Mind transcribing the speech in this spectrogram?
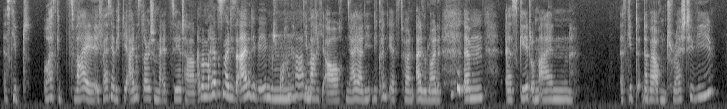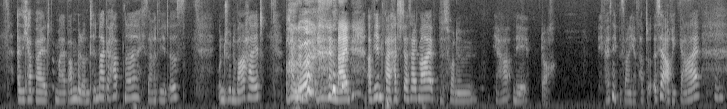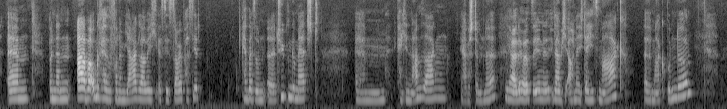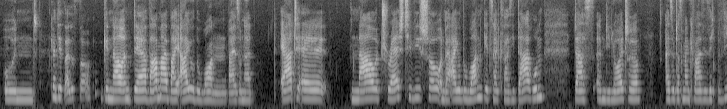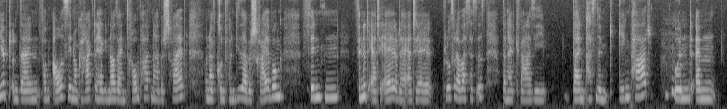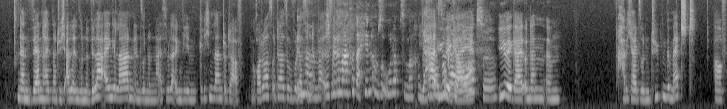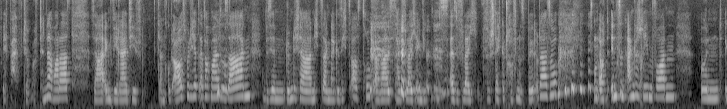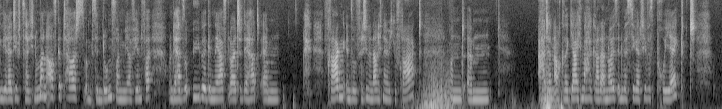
es gibt, oh, es gibt zwei. Ich weiß nicht, ob ich die eine Story schon mal erzählt habe. Aber mach jetzt mal diese eine, die wir eben besprochen Mhm, haben. Die mache ich auch. Ja, ja, die, die könnt ihr jetzt hören. Also Leute, ähm, es geht um ein, es geht dabei auch um Trash-TV. Also ich habe halt mal Bumble und Tinder gehabt, ne? Ich sage es, wie es ist. Unschöne Wahrheit. Und- Hallo? Nein, auf jeden Fall hatte ich das halt mal bis vor einem, ja, nee, doch. Ich weiß nicht, bis wann ich das hatte. Ist ja auch egal. Ähm, und dann, aber ungefähr so vor einem Jahr, glaube ich, ist die Story passiert. Ich habe halt so einen äh, Typen gematcht. Ähm, kann ich den Namen sagen? Ja, bestimmt, ne? Ja, der hört's eh nicht. Glaube ich auch nicht. Der hieß Marc, äh, Marc Bunde. Und Könnt ihr jetzt alles stalken? genau, und der war mal bei Are You the One, bei so einer RTL Now Trash TV Show. Und bei Are You the One geht es halt quasi darum, dass ähm, die Leute, also dass man quasi sich bewirbt und sein vom Aussehen und Charakter her genau seinen Traumpartner beschreibt. Und aufgrund von dieser Beschreibung finden, findet RTL oder RTL Plus oder was das ist, dann halt quasi deinen passenden Gegenpart. Und ähm, dann werden halt natürlich alle in so eine Villa eingeladen, in so eine nice Villa irgendwie in Griechenland oder auf Rhodos oder so, wo das dann immer ist. Ich will immer einfach dahin, um so Urlaub zu machen. Das Ja, immer übel so geil. Orte. Übel geil. Und dann ähm, habe ich halt so einen Typen gematcht. Auf, ich glaube, auf Tinder war das. Sah irgendwie relativ ganz gut aus, würde ich jetzt einfach mal so sagen. Ein bisschen dümmlicher, nichtssagender Gesichtsausdruck, aber es ist halt vielleicht irgendwie, also vielleicht schlecht getroffenes Bild oder so. Und auch instant angeschrieben worden und irgendwie relativ zeitig Nummern ausgetauscht. Das war ein bisschen dumm von mir auf jeden Fall. Und der hat so übel genervt, Leute. Der hat ähm, Fragen in so verschiedene Nachrichten habe ich gefragt. Und ähm, hat dann auch gesagt, ja, ich mache gerade ein neues investigatives Projekt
